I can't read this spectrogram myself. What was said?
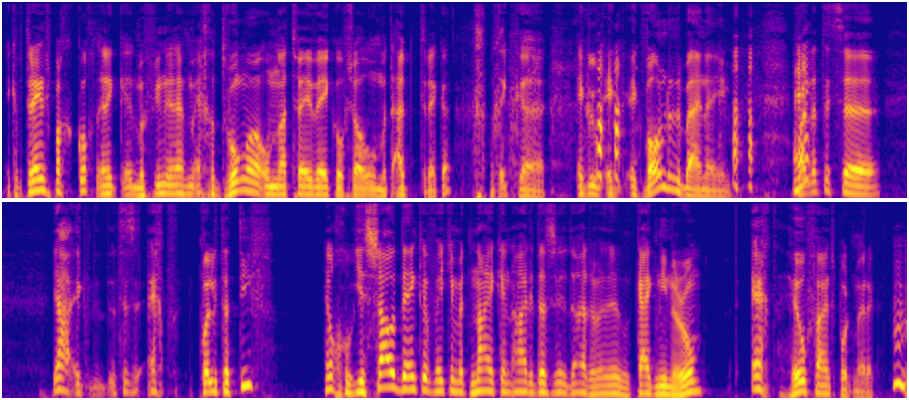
Ik heb een trainingspak gekocht en ik, mijn vriendin heeft me echt gedwongen om na twee weken of zo om het uit te trekken. Want ik, eh, ik, ik, ik, woonde er bijna in. Maar dat is, eh, ja, ik, het is echt kwalitatief. Heel goed. Je zou denken, weet je, met Nike en Adidas, eh, kijk niet naar om. Echt heel fijn sportmerk. Nou,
